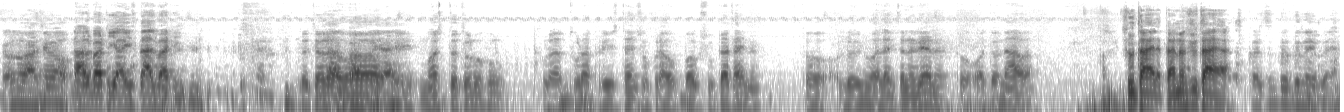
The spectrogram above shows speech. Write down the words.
પેલું વાંચ્યો. દાલ બાટી આવીશ દાલ બાટી તો ચલો દાલ બાટી હવે આવી. મસ્ત થોડું શું થોડા થોડા ફ્રેશ થાય ને છોકરાઓ પગ છૂટા થાય ને તો લોહીનું હલન ચલન રહે ને તો વાંધો ના આવે શું થાય તને શું થાય કશું તો તું નહીં ભાઈ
